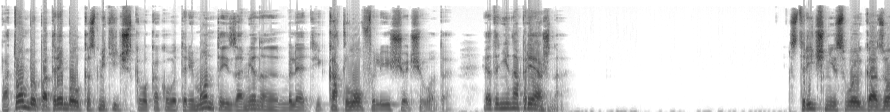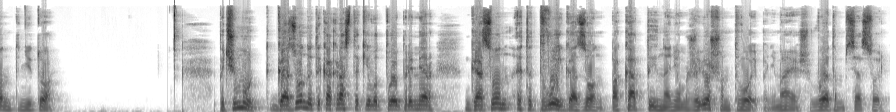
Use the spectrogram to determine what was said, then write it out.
Потом бы потребовал косметического какого-то ремонта и замены, блядь, котлов или еще чего-то. Это не напряжно. Стричь не свой газон – это не то. Почему? Газон это как раз таки вот твой пример. Газон это твой газон. Пока ты на нем живешь, он твой, понимаешь? В этом вся соль.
